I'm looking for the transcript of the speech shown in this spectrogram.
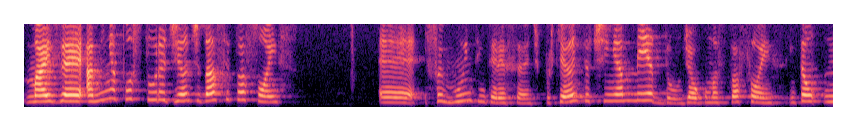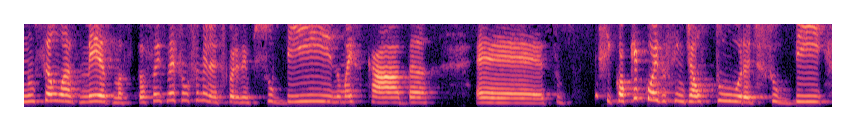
mas é a minha postura diante das situações. É, foi muito interessante, porque antes eu tinha medo de algumas situações. Então, não são as mesmas situações, mas são semelhantes. Por exemplo, subir numa escada, é, sub... enfim, qualquer coisa assim de altura, de subir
